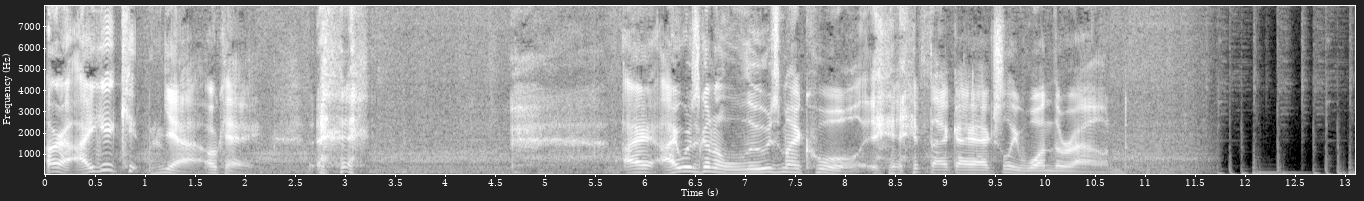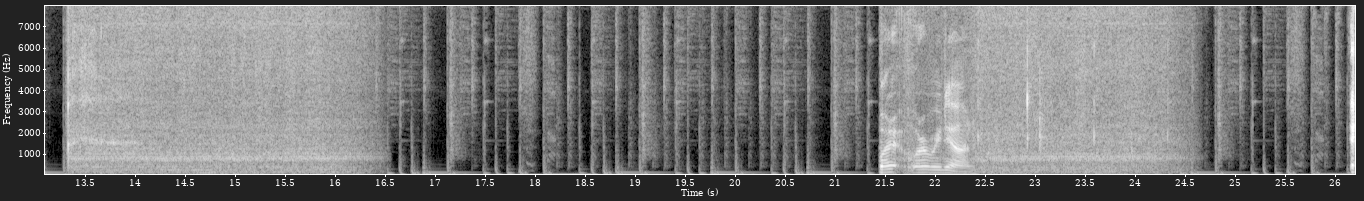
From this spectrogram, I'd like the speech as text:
All right, I get ki- yeah, okay. I I was going to lose my cool if that guy actually won the round. What what are we doing?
